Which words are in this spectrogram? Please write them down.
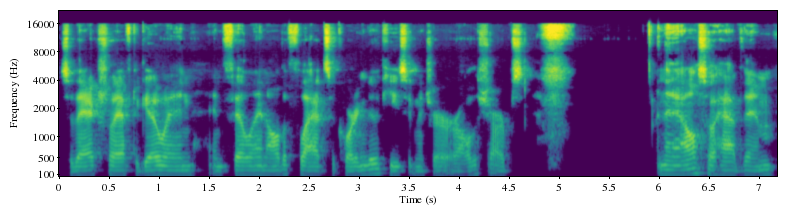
So they actually have to go in and fill in all the flats according to the key signature or all the sharps. And then I also have them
